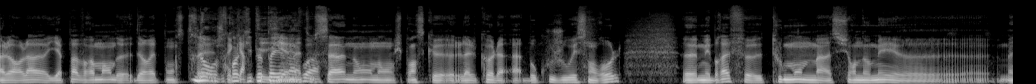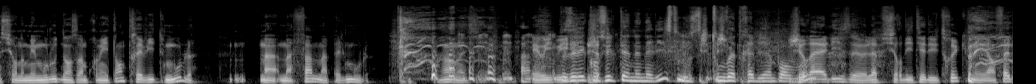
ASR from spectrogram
Alors là, il n'y a pas vraiment de, de réponse très, non, je très cartésienne à tout ça. Non, non, je pense que l'alcool a, beaucoup joué son rôle. Euh, mais bref, euh, tout le monde m'a surnommé, euh, m'a surnommé Mouloud dans un premier temps. Très vite, Moule. Ma, ma femme m'appelle Moule. vous avez consulté un analyste ou tout va très bien pour vous Je réalise euh, l'absurdité du truc, mais en fait,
